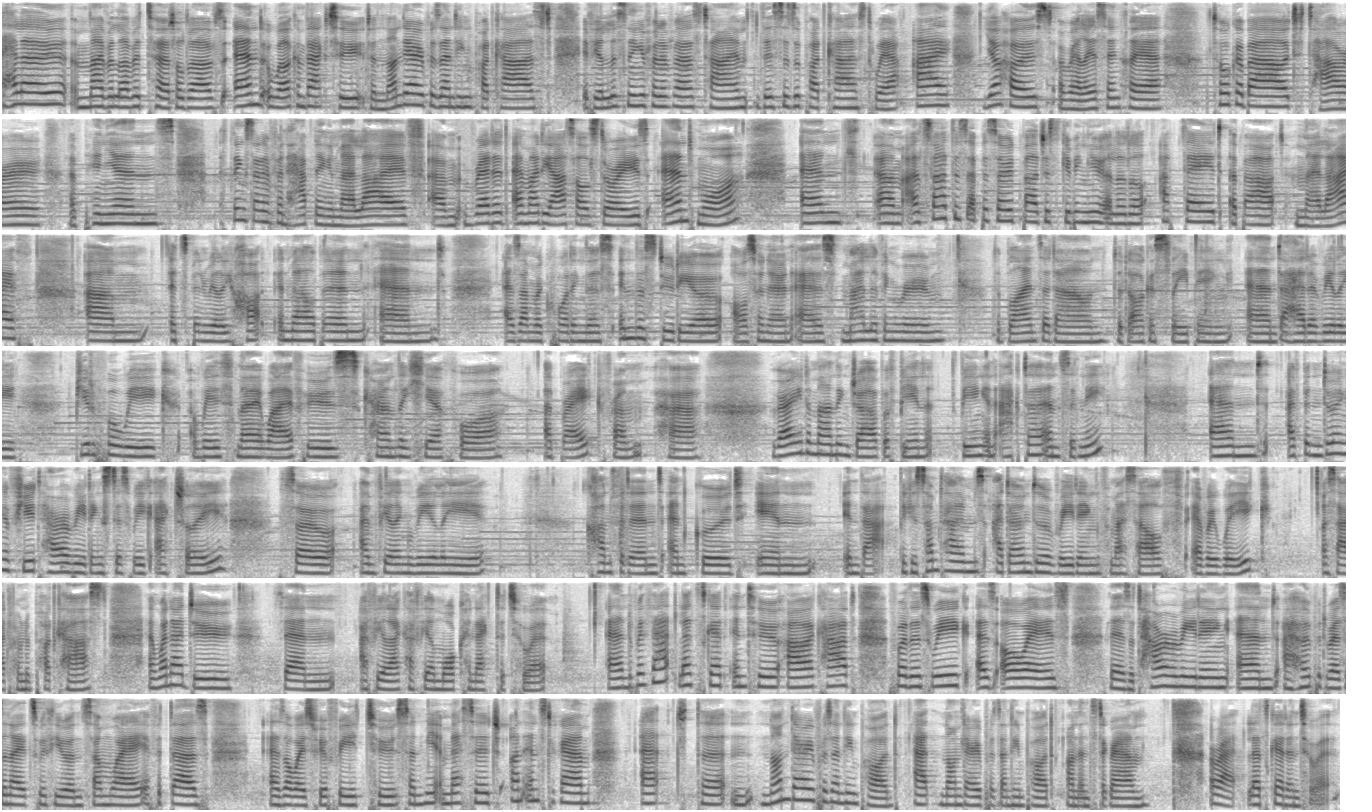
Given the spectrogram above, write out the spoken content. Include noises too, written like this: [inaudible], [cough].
Hello, my beloved turtle doves, and welcome back to the Non Dairy Presenting Podcast. If you're listening for the first time, this is a podcast where I, your host, Aurelia St. Clair, talk about tarot, opinions, things that have been happening in my life, um, Reddit and my arsehole stories, and more. And um, I'll start this episode by just giving you a little update about my life. Um, it's been really hot in Melbourne, and as I'm recording this in the studio, also known as my living room, the blinds are down, the dog is sleeping, and I had a really beautiful week with my wife, who's currently here for a break from her very demanding job of being being an actor in Sydney. And I've been doing a few tarot readings this week actually. So I'm feeling really confident and good in in that because sometimes I don't do a reading for myself every week aside from the podcast. And when I do, then I feel like I feel more connected to it. And with that, let's get into our card for this week. As always, there's a tarot reading, and I hope it resonates with you in some way. If it does, as always, feel free to send me a message on Instagram at the non dairy presenting pod, at non dairy presenting pod on Instagram. All right, let's get into it.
